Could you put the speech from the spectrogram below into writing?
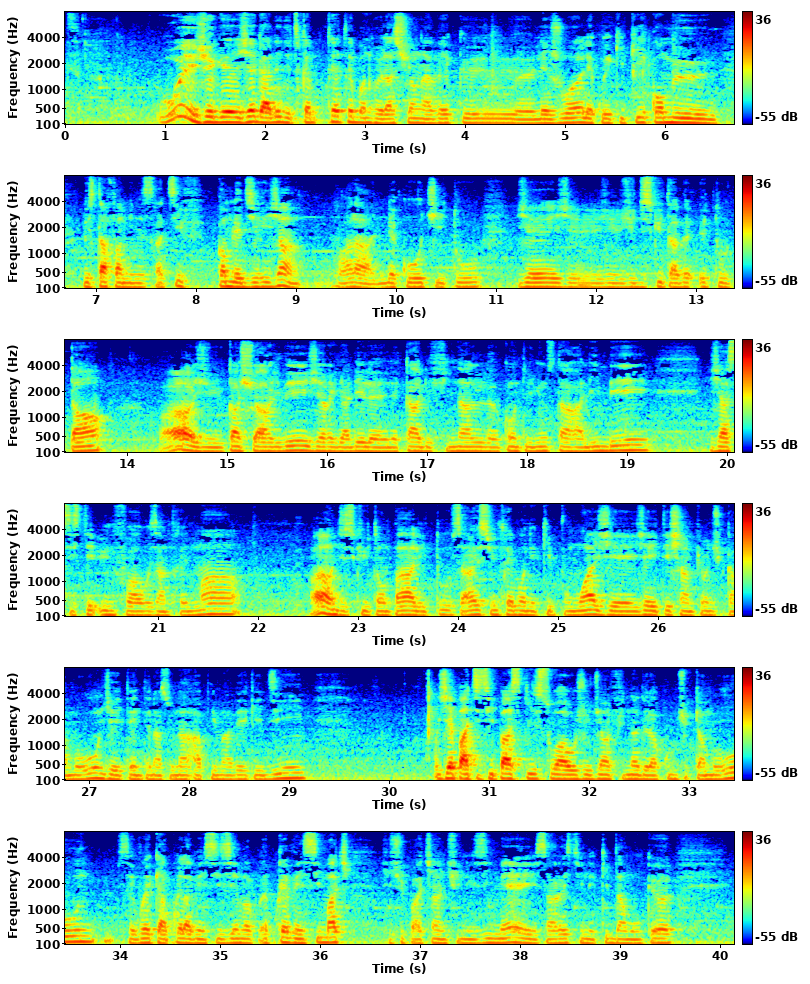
Oui, j'ai gardé de très, très très bonnes relations avec euh, les joueurs, les coéquipiers, comme euh, le staff administratif, comme les dirigeants, voilà, les coachs et tout. Je discute avec eux tout le temps. Quand je suis arrivé, j'ai regardé les, quarts de finale contre New à Limbé. J'ai assisté une fois aux entraînements. Voilà, on discute, on parle et tout. Ça reste une très bonne équipe pour moi. J'ai été champion du Cameroun, j'ai été international à prime avec Eddie. J'ai participé à ce qu'il soit aujourd'hui en finale de la Coupe du Cameroun. C'est vrai qu'après la 26e, après 26 matchs, je suis parti en Tunisie, mais ça reste une équipe dans mon cœur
